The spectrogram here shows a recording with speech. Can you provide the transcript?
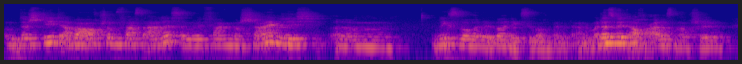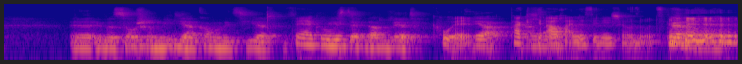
und da steht aber auch schon fast alles und wir fangen wahrscheinlich ähm, nächste Woche oder übernächste Woche damit an. Aber das wird auch alles noch schön äh, über Social Media kommuniziert. Sehr gut. Wie es denn dann wird. Cool. Ja. Packe ich also, auch alles in die Show Notes. Genau.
